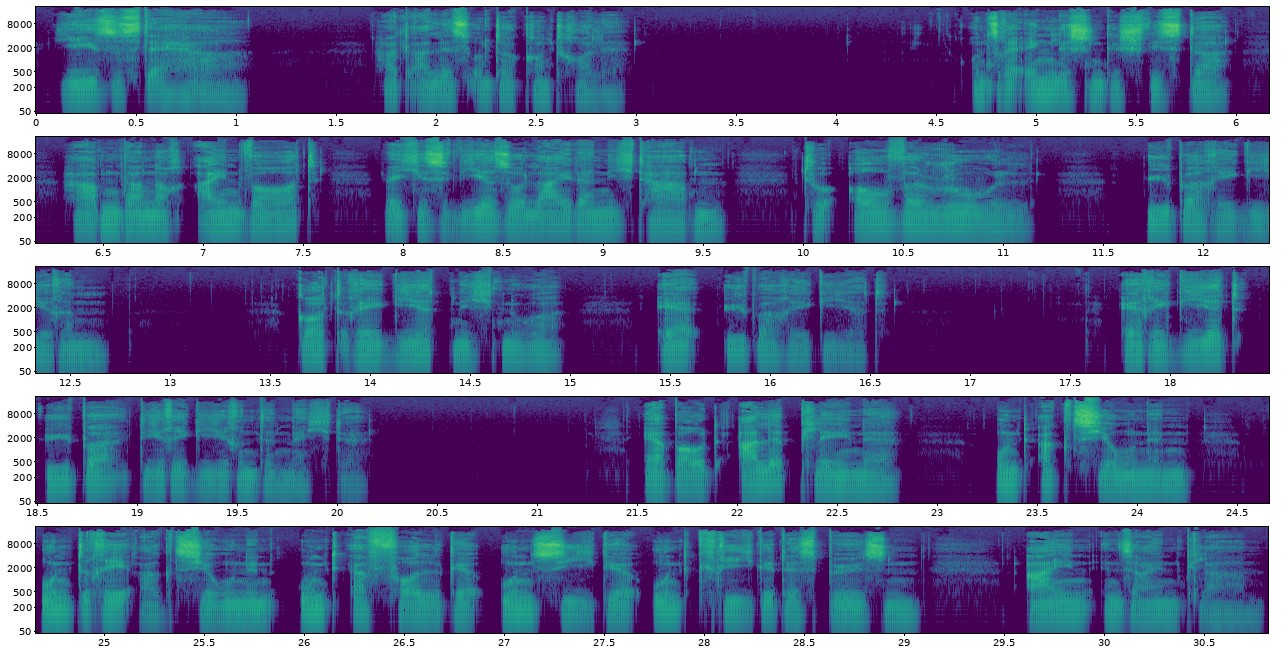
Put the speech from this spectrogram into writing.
Jesus der Herr hat alles unter Kontrolle. Unsere englischen Geschwister haben dann noch ein Wort, welches wir so leider nicht haben, to overrule, überregieren. Gott regiert nicht nur, er überregiert. Er regiert über die regierenden Mächte. Er baut alle Pläne und Aktionen und Reaktionen und Erfolge und Siege und Kriege des Bösen ein in seinen Plan.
